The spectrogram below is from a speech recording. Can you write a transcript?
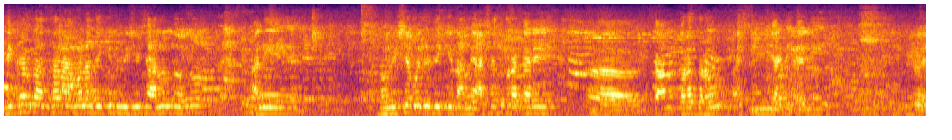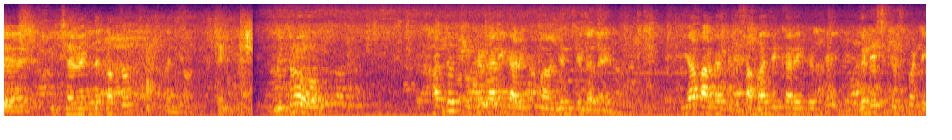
हे करत असताना आम्हाला देखील विशेष आनंद होतो. आणि भविष्यामध्ये देखील आम्ही अशाच प्रकारे काम करत राहू अशी या ठिकाणी इच्छा व्यक्त करतो. धन्यवाद. मित्र हा जो छोटेखानी कार्यक्रम आयोजन केलेला आहे या भागातील सामाजिक कार्यकर्ते गणेश कसपटे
